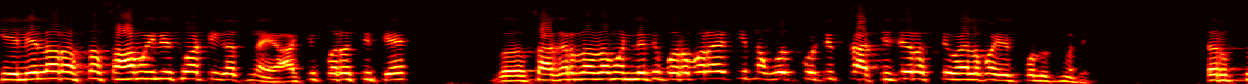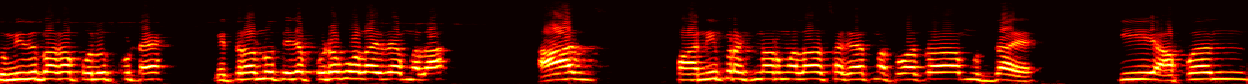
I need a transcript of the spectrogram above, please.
केलेला रस्ता सहा महिने सुद्धा टिकत नाही. अशी परिस्थिती आहे. सागरदादा म्हणले ते बरोबर आहे की नव्वद कोटीत काचेचे रस्ते व्हायला पाहिजेत पोलूसमध्ये. तर तुम्ही बघा पोलूस कुठं आहे. मित्रांनो त्याच्या पुढे बोलायचं आहे मला. आज पाणी प्रश्नावर मला सगळ्यात महत्त्वाचा मुद्दा आहे की आपण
